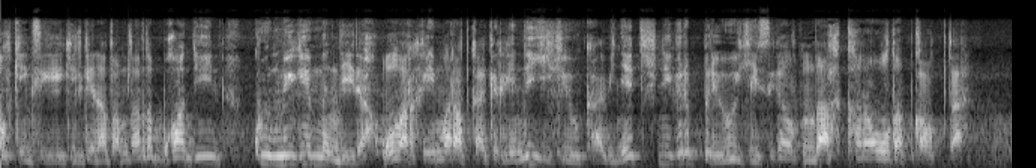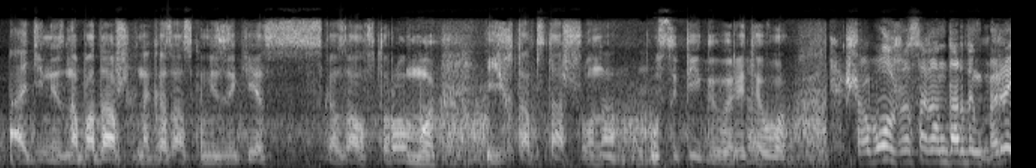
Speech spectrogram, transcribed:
Ол кеңсеге келген адамдарды бұған дейін көрмегенмін дейді. Олар ғимаратқа кіргенде екеуі кабинет ішіне кіріп біреуі есік алдында қарауылдап қалыпты. Один из нападавших на казахском языке сказал второму ұйықтап ұсташы оны усыпи говорит его. Шабуыл жасағандардың бірі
